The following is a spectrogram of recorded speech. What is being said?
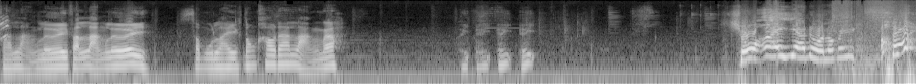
ฝันหลังเลยฝันหลังเลยสมุไรต้องเข้าด้านหลังนะ เฮ้ยเฮ้ยเฮ้ยเฮ้ยโชว์เอ้ยอย่าโดดลงไปอีกโอ้ย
